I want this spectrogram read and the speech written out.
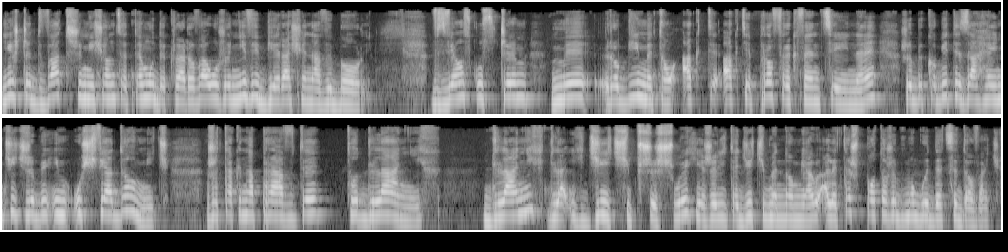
jeszcze 2-3 miesiące temu deklarowało, że nie wybiera się na wybory. W związku z czym my robimy tą akty, akcje profrekwencyjne, żeby kobiety zachęcić, żeby im uświadomić, że tak naprawdę to dla nich, dla nich, dla ich dzieci przyszłych, jeżeli te dzieci będą miały, ale też po to, żeby mogły decydować,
